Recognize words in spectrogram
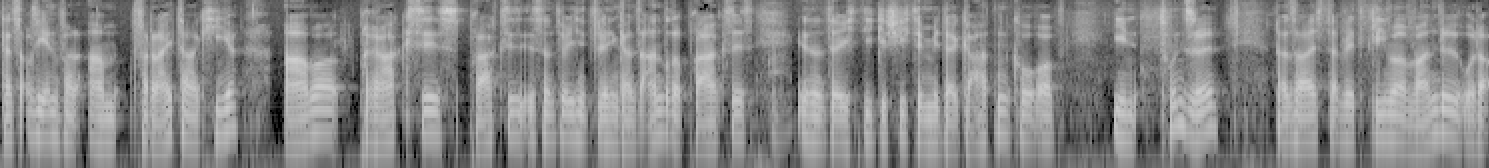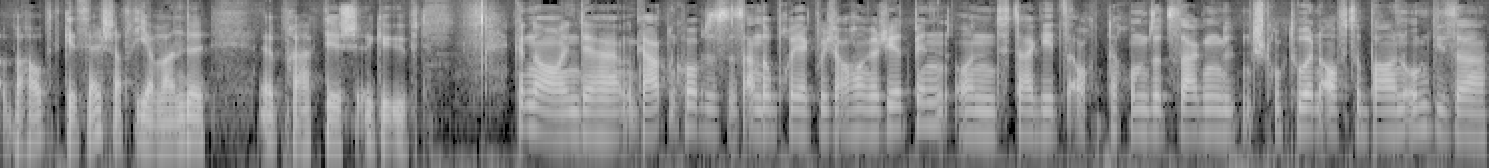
Das auf jeden Fall am Freitag hier. Aber Praxis, Praxis ist natürlich vielleicht eine ganz andere Praxis, ist natürlich die Geschichte mit der Gartenkoop in Tunsel. Das heißt, da wird Klimawandel oder überhaupt gesellschaftlicher Wandel äh, praktisch geübt. Genau, in der Gartenkorb, das ist das andere Projekt, wo ich auch engagiert bin. Und da geht es auch darum, sozusagen Strukturen aufzubauen, um dieser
